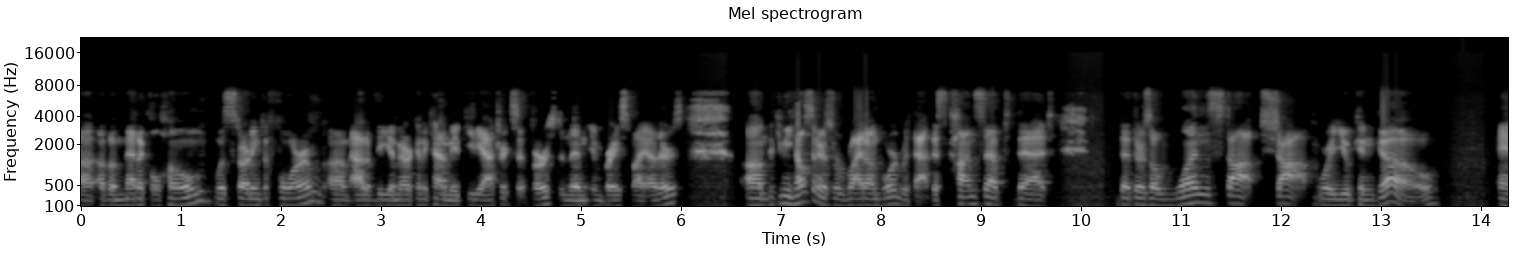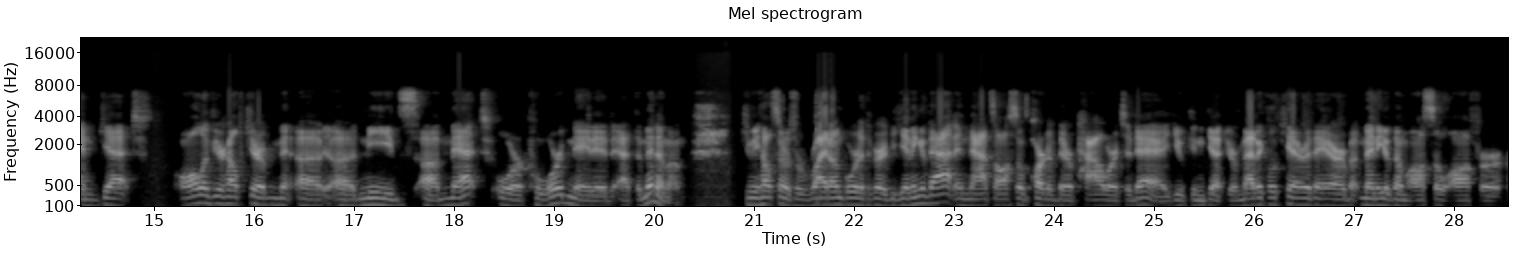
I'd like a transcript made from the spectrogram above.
uh, of a medical home was starting to form um, out of the American Academy of Pediatrics at first and then embraced by others. Um, the community health centers were right on board with that. This concept that that there's a one-stop shop where you can go and get all of your healthcare uh, uh, needs uh, met or coordinated at the minimum. Community health centers were right on board at the very beginning of that, and that's also part of their power today. You can get your medical care there, but many of them also offer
